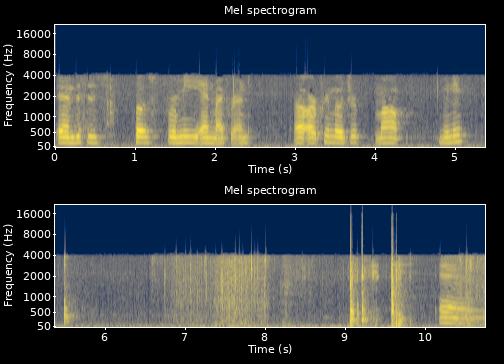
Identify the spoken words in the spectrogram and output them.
and this is both for me and my friend uh, Art Primo Drip Mop Mini. And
